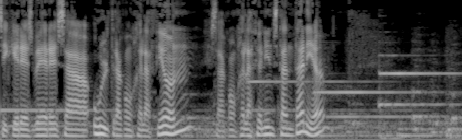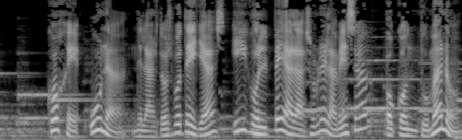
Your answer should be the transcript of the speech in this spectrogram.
si quieres ver esa ultracongelación, esa congelación instantánea, coge una de las dos botellas y golpéala sobre la mesa o con tu mano.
